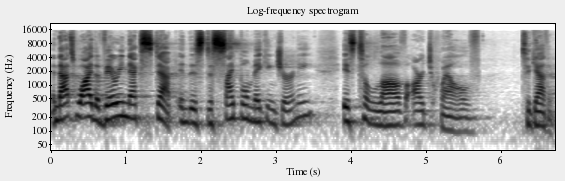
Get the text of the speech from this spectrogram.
And that's why the very next step in this disciple making journey is to love our 12 together.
